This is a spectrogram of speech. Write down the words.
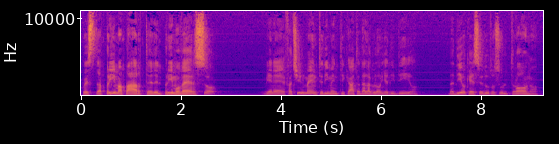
questa prima parte del primo verso viene facilmente dimenticata dalla gloria di Dio, da Dio che è seduto sul trono,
